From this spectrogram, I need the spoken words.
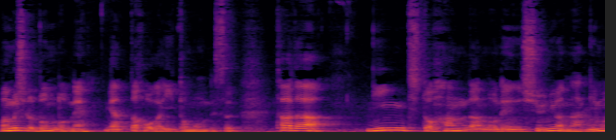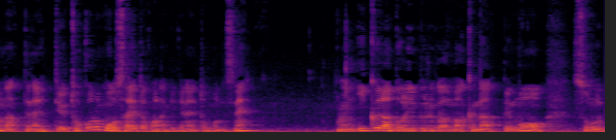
まあ、むしろどんどんねやった方がいいと思うんです。ただ認知と判断の練習には何にもなってないっていうところも押さえておかなきゃいけないと思うんですね。うんいくらドリブルが上手くなってもその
